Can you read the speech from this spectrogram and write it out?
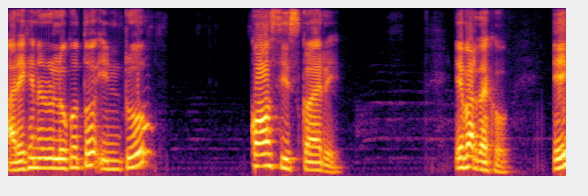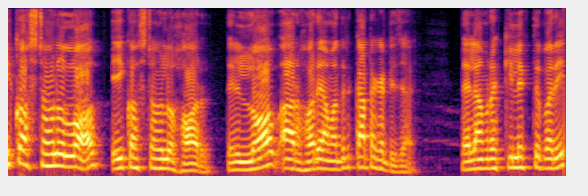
আর এখানে রইল কত? ইন্টু কস স্কোয়ার এ এবার দেখো এই কসটা হলো লব, এই কসটা হলো হর। তাহলে লব আর হরে আমাদের কাটাকাটি যায়। তাহলে আমরা কি লিখতে পারি?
